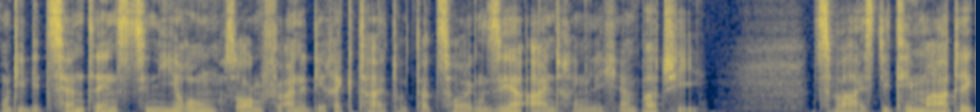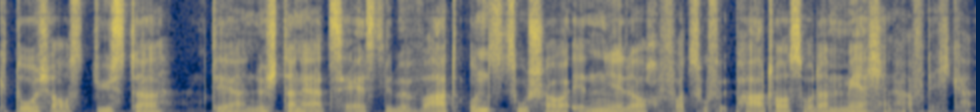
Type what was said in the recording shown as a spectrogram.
und die dezente Inszenierung sorgen für eine Direktheit und erzeugen sehr eindringlich Empathie. Zwar ist die Thematik durchaus düster, der nüchterne Erzählstil bewahrt uns ZuschauerInnen jedoch vor zu viel Pathos oder Märchenhaftigkeit.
